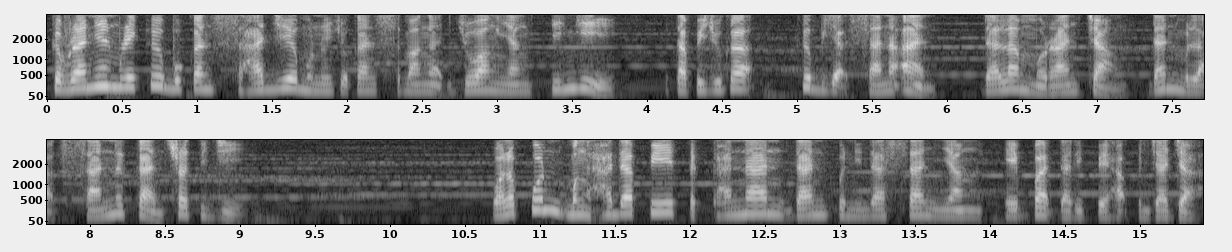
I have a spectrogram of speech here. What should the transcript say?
Keberanian mereka bukan sahaja menunjukkan semangat juang yang tinggi tetapi juga kebijaksanaan dalam merancang dan melaksanakan strategi. Walaupun menghadapi tekanan dan penindasan yang hebat dari pihak penjajah,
